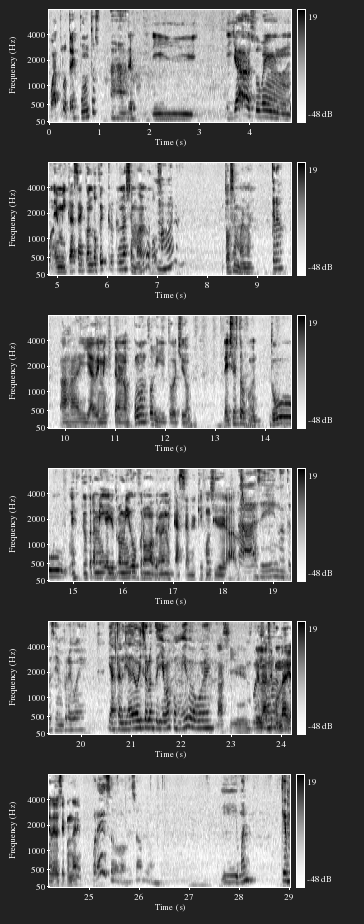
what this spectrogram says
cuatro o tres puntos. Ajá. Tres- y, y ya estuve en, en mi casa. ¿Cuándo fue? Creo que una semana, dos. Más o menos, Dos semanas. creo. Ajá, y ya de me quitaron los puntos y todo chido. De hecho, esto fue, tú, este, otra amiga y otro amigo fueron a verme a mi casa, güey, qué considerados. Ah, sí, nosotros siempre, güey. Y hasta el día de hoy solo te llevas conmigo, güey. Así es, Por de la eso no- secundaria, de la secundaria. Por eso, eso hablo. Y bueno, que,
